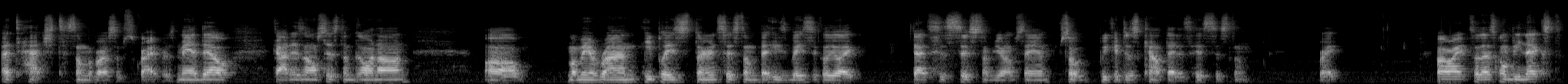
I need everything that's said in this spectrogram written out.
attached to some of our subscribers. Mandel got his own system going on. Uh, my man Ron, he plays Stern system that he's basically like, that's his system, you know what I'm saying? So we could just count that as his system, right? All right, so that's going to be next.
